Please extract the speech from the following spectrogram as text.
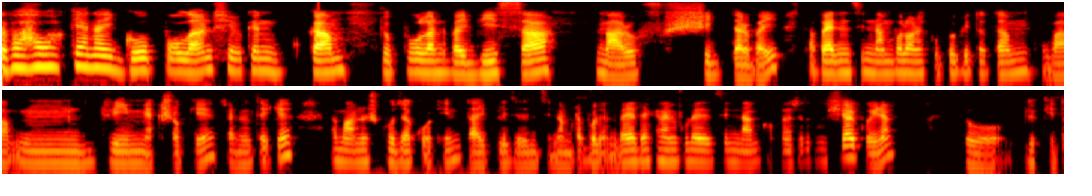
তারপর how can I go Poland? You can come to Poland by visa. মারুফ শিকদার ভাই তারপর এজেন্সির নাম বলে অনেক উপকৃত হতাম বা ড্রিম একশোকে চ্যানেল থেকে মানুষ খোঁজা কঠিন, তাই প্লিজ এজেন্সির নামটা বলেন ভাইয়া, দেখেন আমি কোনো এজেন্সির নাম আপনার সাথে শেয়ার করি না তো দুঃখিত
